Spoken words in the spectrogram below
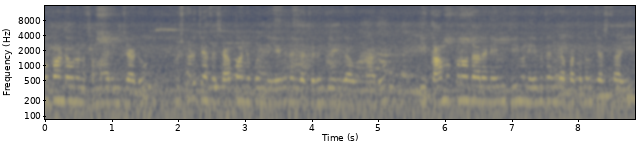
ఉపపాండవులను సంహరించాడు? కృష్ణుడి చేత శాపాన్ని పొంది ఏ విధంగా చిరంజీవిగా ఉన్నాడు? ఈ కామక్రోధాలనేవి జీవుని ఏ విధంగా పతనం చేస్తాయి?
